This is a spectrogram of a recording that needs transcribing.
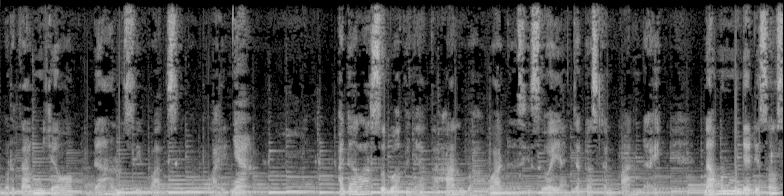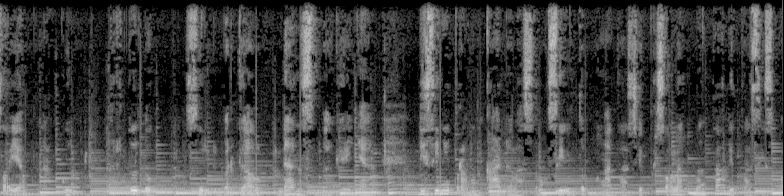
bertanggung jawab, dan sifat-sifat lainnya. Adalah sebuah kenyataan bahwa ada siswa yang cerdas dan pandai, namun menjadi sosok yang penakut, tertutup, sulit bergaul, dan sebagainya. Di sini pramuka adalah solusi untuk mengatasi persoalan mentalitas siswa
